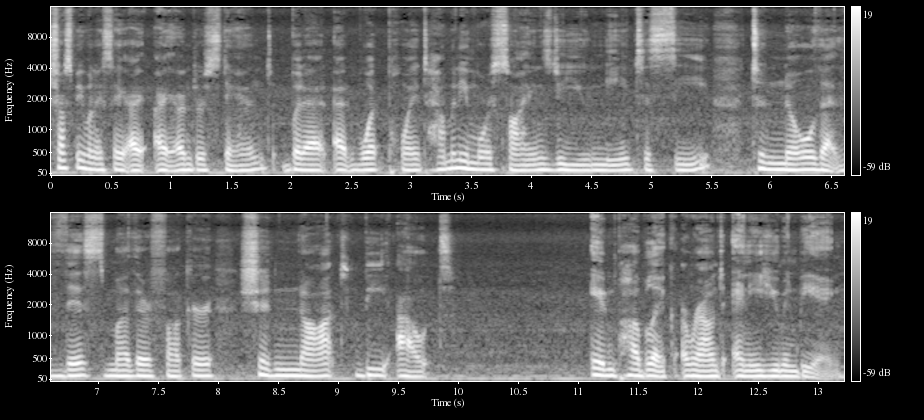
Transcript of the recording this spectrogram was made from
trust me when i say i, I understand but at, at what point how many more signs do you need to see to know that this motherfucker should not be out in public around any human being?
